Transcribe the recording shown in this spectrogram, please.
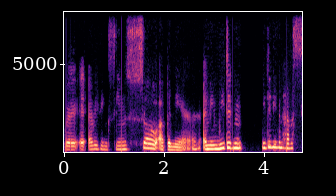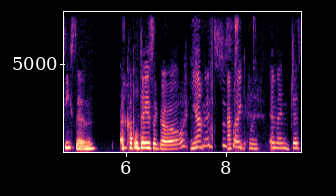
where it, everything seems so up in the air. I mean, we didn't. We didn't even have a season a couple days ago. Yeah, and it's just like Absolutely. and i'm just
